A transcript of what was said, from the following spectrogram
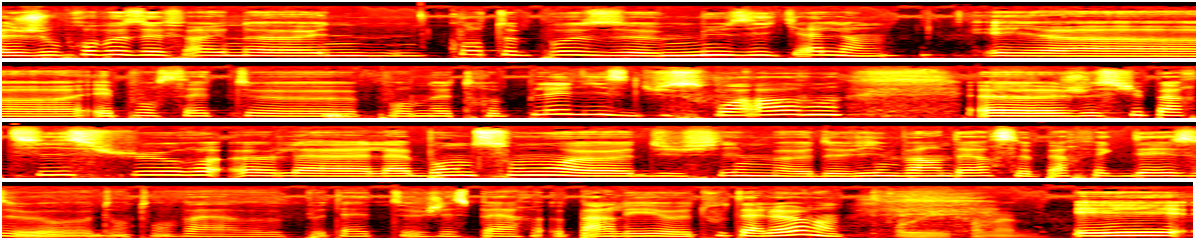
Euh, Je vous propose de faire une, une courte pause musicale et, euh, et pour cette euh, pour notre playlist du soir, euh, je suis partie sur la, la bande son euh, du film de Wim Wenders Perfect Days dont on va peut-être j'espère parler tout à l'heure Oui, quand même. et,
